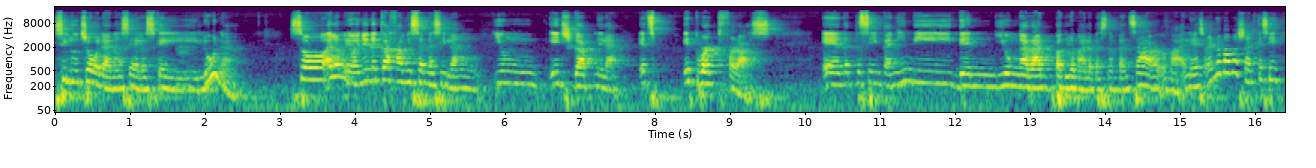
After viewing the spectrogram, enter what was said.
Si Lucho wala nang selos kay Luna. So, alam mo yun, yung nagkakamisan na silang, yung age gap nila, it's it worked for us. And at the same time, hindi din yung ngarag pag lumalabas ng bansa or umaalis or namamasyal kasi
